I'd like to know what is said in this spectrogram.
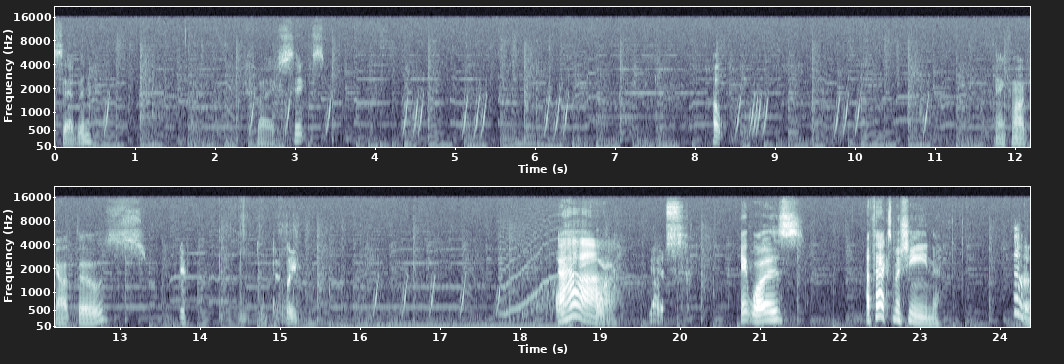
seven. Five, six. Oh. And I can mark out those. Definitely. Aha! Yes. It was a fax machine. Huh.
